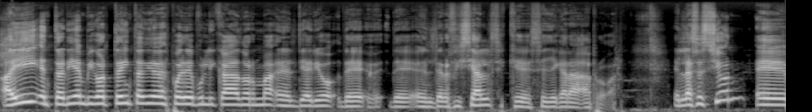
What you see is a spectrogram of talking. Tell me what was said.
Ahí entraría en vigor 30 días después de publicada norma en el diario de, el diario oficial, si es que se llegara a aprobar. En la sesión, eh,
